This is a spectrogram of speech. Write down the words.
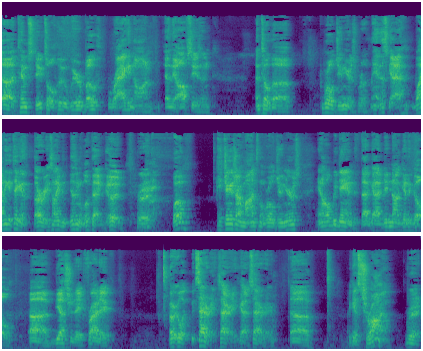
uh, Tim Stützle, who we were both ragging on in the off season until the World Juniors, were like, man, this guy, why did he get taken third? He's not even he doesn't even look that good. right. Well, he changed our minds in the World Juniors, and I'll be damned if that guy did not get a goal uh, yesterday, Friday, or wait, Saturday, Saturday, got it Saturday uh, against Toronto. Right.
